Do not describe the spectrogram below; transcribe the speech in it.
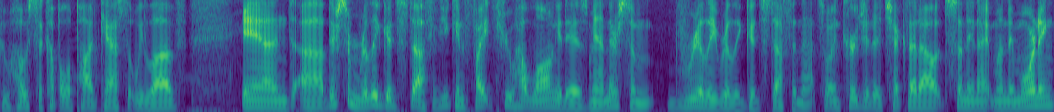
who hosts a couple of podcasts that we love. And uh, there's some really good stuff. If you can fight through how long it is, man, there's some really, really good stuff in that. So I encourage you to check that out Sunday night, Monday morning.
